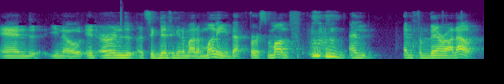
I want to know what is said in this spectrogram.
and you know it earned a significant amount of money that first month, and and from there on out.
